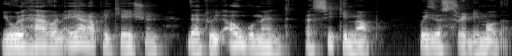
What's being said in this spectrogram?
you will have an AR application that will augment a city map with a 3D model.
